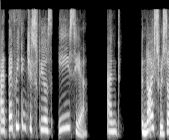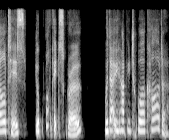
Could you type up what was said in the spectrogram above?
And everything just feels easier. And the nice result is your profits grow without you having to work harder.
